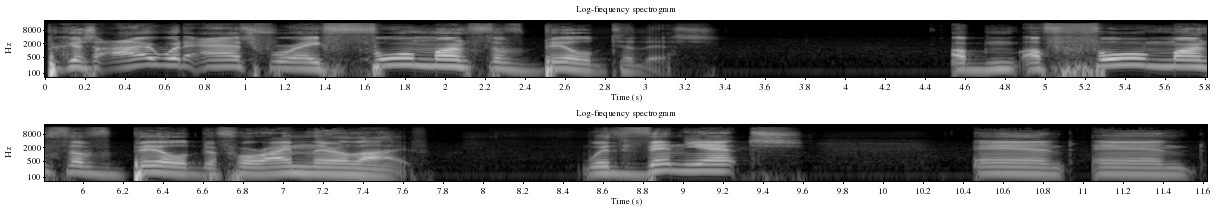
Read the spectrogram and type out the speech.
Because I would ask for a full month of build to this. A, a full month of build before I'm there live. With vignettes and and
